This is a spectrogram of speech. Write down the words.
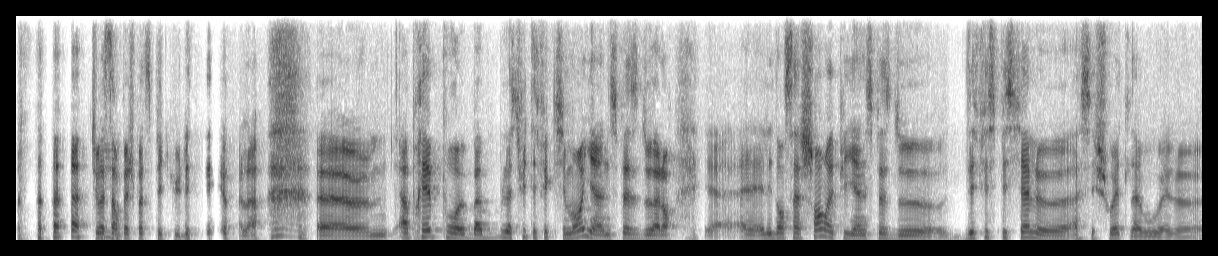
tu vois, ça n'empêche pas de spéculer. voilà. Euh, après, pour bah, la suite, effectivement, il y a une espèce de. Alors, elle est dans sa chambre et puis il y a une espèce de d'effet spécial euh, assez chouette là où elle. Euh,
